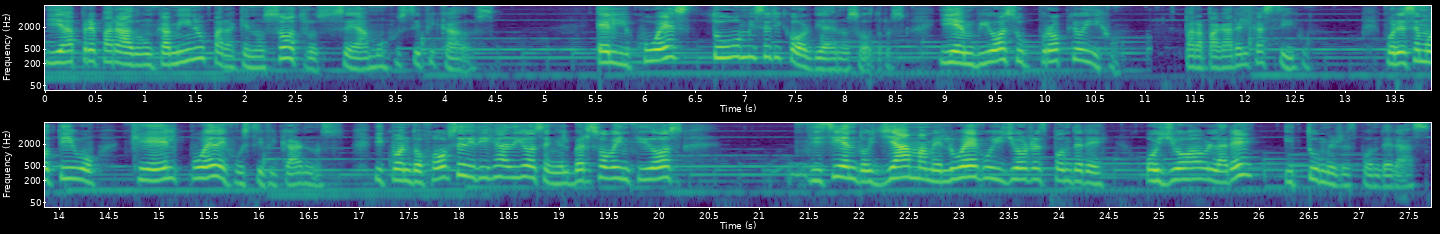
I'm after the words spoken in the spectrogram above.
y ha preparado un camino para que nosotros seamos justificados. El juez tuvo misericordia de nosotros y envió a su propio Hijo para pagar el castigo. Por ese motivo que Él puede justificarnos. Y cuando Job se dirige a Dios en el verso 22, diciendo, llámame luego y yo responderé, o yo hablaré y tú me responderás.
